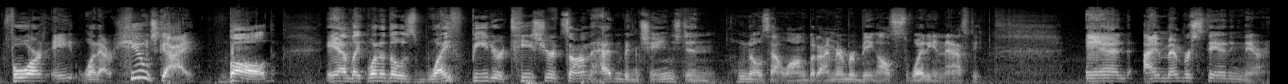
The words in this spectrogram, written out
four, eight, whatever. Huge guy, bald, and like one of those wife beater T-shirts on that hadn't been changed in who knows how long. But I remember being all sweaty and nasty. And I remember standing there,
